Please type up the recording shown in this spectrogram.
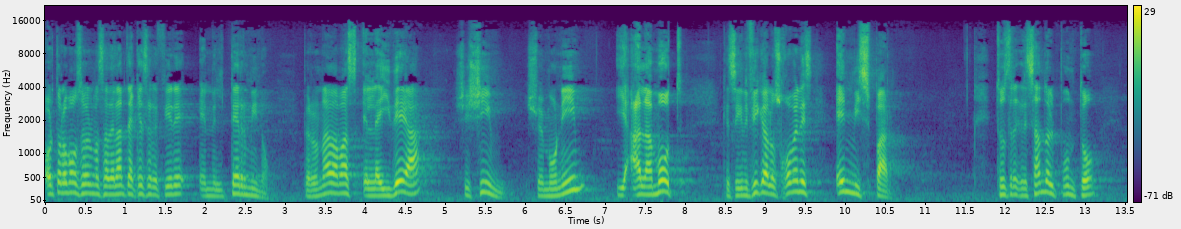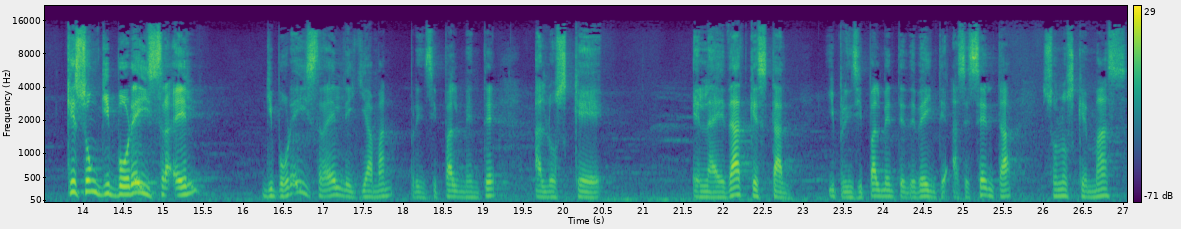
ahorita lo vamos a ver más adelante a qué se refiere en el término. Pero nada más en la idea, Shishim, Shemonim y Alamot, que significa los jóvenes en Mispar. Entonces, regresando al punto, ¿qué son Gibore Israel? Gibore Israel le llaman principalmente a los que en la edad que están, y principalmente de 20 a 60, son los que más,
